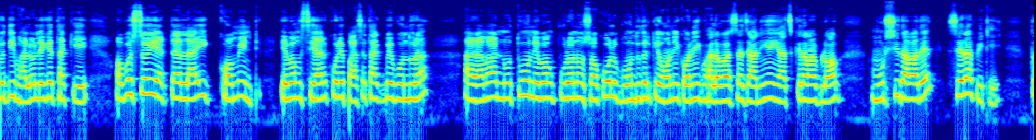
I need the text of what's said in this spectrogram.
যদি ভালো লেগে থাকে, অবশ্যই একটা লাইক কমেন্ট এবং শেয়ার করে পাশে থাকবে বন্ধুরা। আর আমার নতুন এবং পুরনো সকল বন্ধুদেরকে অনেক অনেক ভালোবাসা জানিয়েই আজকের আমার ব্লগ মুর্শিদাবাদের সেরা পিঠে তো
